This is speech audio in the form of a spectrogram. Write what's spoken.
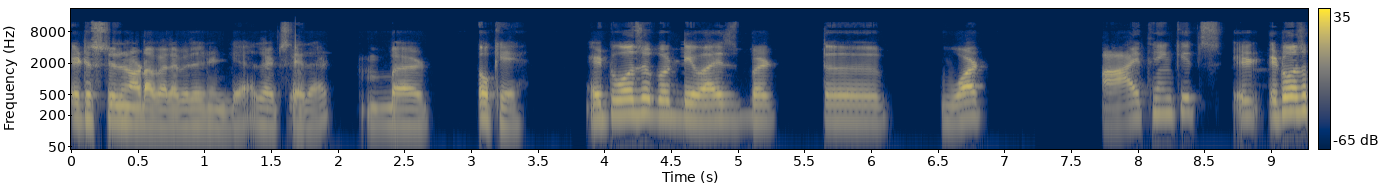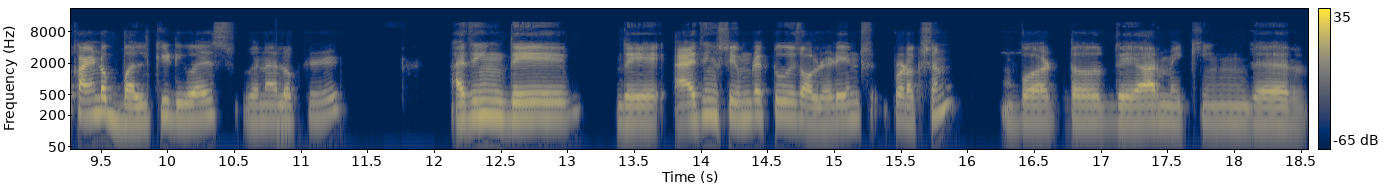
It is still not available in India, let's say that. But okay, it was a good device, but uh, what I think it's it, it was a kind of bulky device when I looked at it. I think they they I think Steam Deck 2 is already in production, but uh, they are making their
